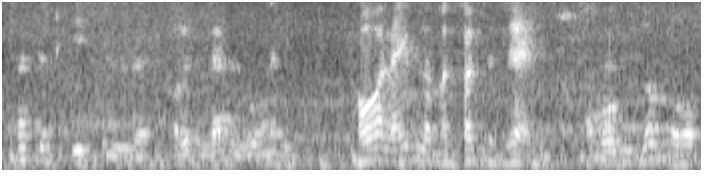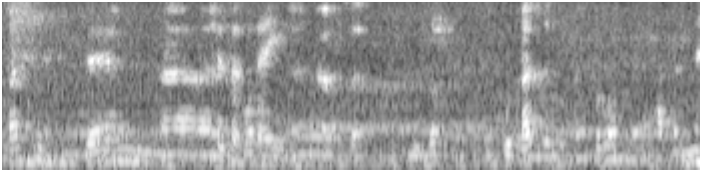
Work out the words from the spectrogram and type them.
يتفلسف كتير في طريقة اللعب اللي هو نازل. هو لعيب لما اتفلسف زعل. هو بالظبط هو اتفلسف قدام آه، 96. آه، بالظبط. واتفلسف قدام كرواتيا لحد ما.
